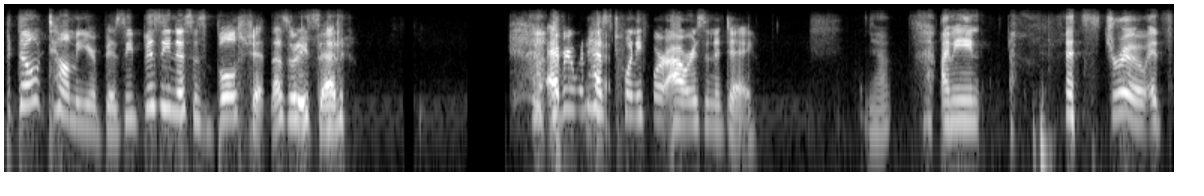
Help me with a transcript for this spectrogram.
but don't tell me you're busy. Busyness is bullshit. That's what he said. Everyone has 24 hours in a day. yeah. I mean, it's true. It's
